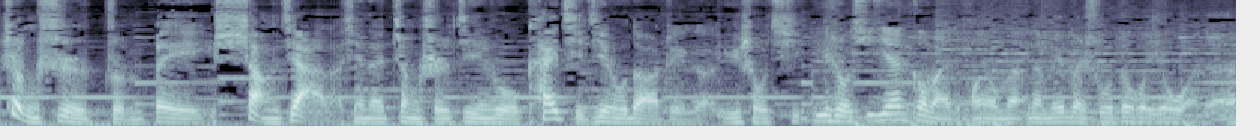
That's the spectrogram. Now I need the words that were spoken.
正式准备上架了，现在正式进入开启进入到这个预售期。预售期间购买的朋友们，那每本书都会有我的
